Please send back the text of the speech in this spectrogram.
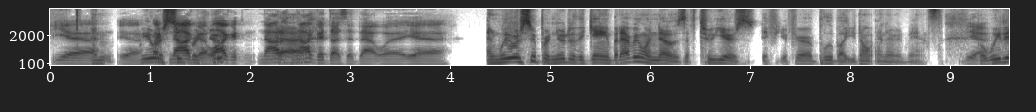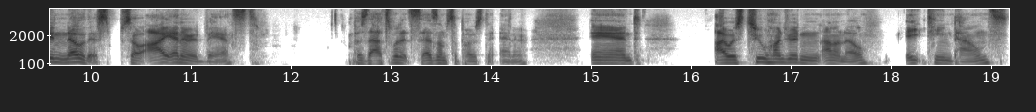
Yeah. And yeah. We were like Naga, Naga, Naga, yeah. Naga does it that way. Yeah and we were super new to the game, but everyone knows if two years, if, if you're a blue belt, you don't enter advanced. Yeah. But we didn't know this. So I enter advanced because that's what it says I'm supposed to enter. And I was 200 and I don't know, 18 pounds.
